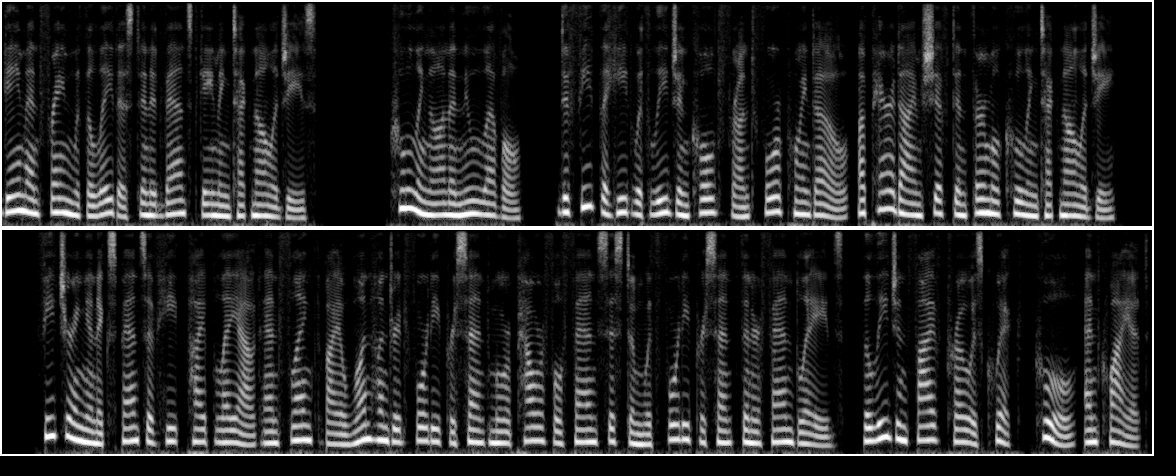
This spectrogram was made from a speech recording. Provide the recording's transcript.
game and frame with the latest in advanced gaming technologies. Cooling on a new level. Defeat the heat with Legion ColdFront 4.0, a paradigm shift in thermal cooling technology. Featuring an expansive heat pipe layout and flanked by a 140% more powerful fan system with 40% thinner fan blades, the Legion 5 Pro is quick, cool, and quiet.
